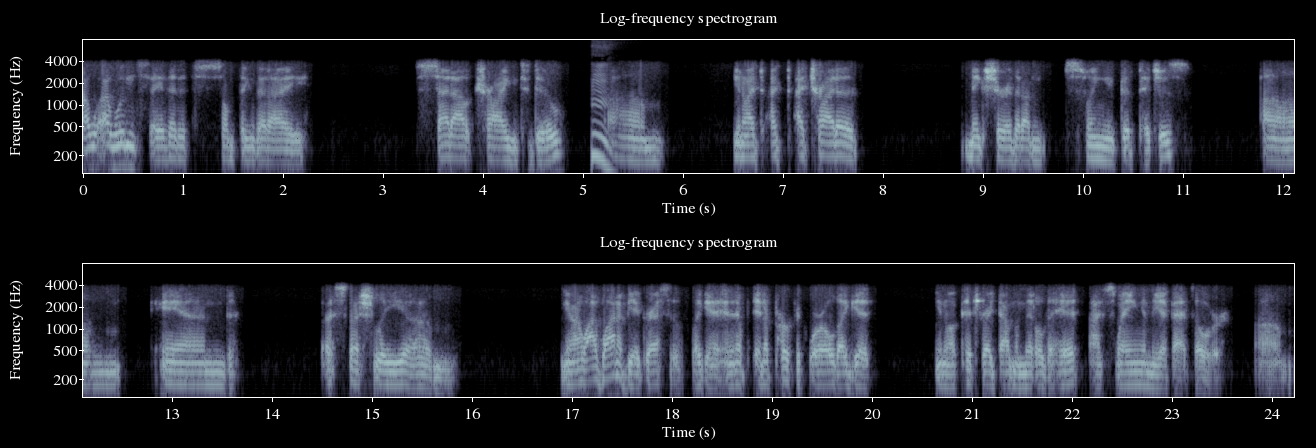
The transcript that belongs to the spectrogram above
I wouldn't say that it's something that I set out trying to do. Um, you know, I, I I try to make sure that I'm swinging good pitches, um, and especially, um, you know, I, want to be aggressive. Like in a, in a perfect world, I get, you know, a pitch right down the middle to hit. I swing and the at bat's over. Um,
